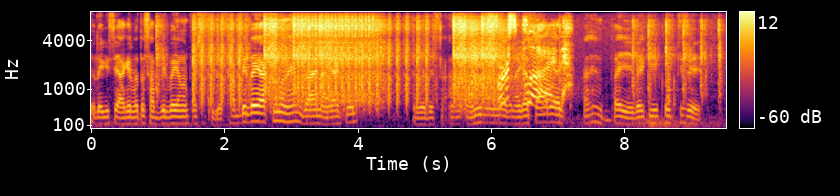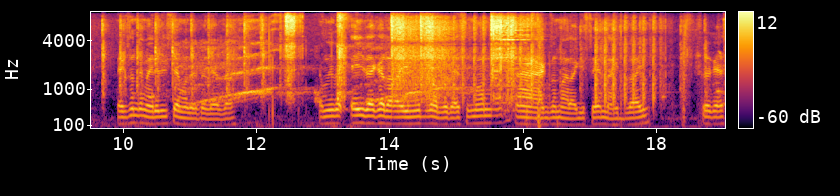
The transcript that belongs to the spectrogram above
চলে গেছে। আগের বার তো সাব্বির ভাই আমার পাশে ছিল। সাব্বির ভাই এখনও হ্যাঁ যায় না একজন। গেছে আরে ভাই এবার কি করতেছে? একজনকে মেরে দিচ্ছে আমাদের প্লেয়াররা আমি এই জায়গায় দাঁড়াই মুখ মারবো গ্যাস মন হ্যাঁ একজন মারা গেছে নাহিদ ভাই। তো গ্যাস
